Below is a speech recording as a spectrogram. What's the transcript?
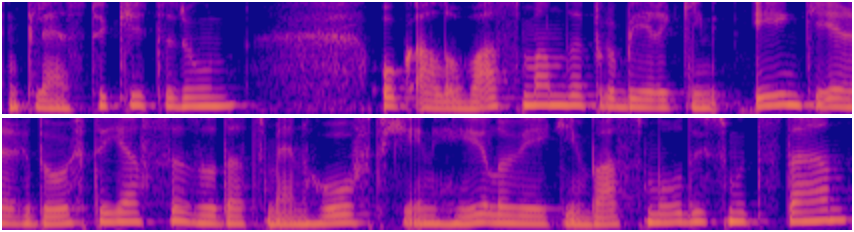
een klein stukje te doen. Ook alle wasmanden probeer ik in één keer erdoor te jassen, zodat mijn hoofd geen hele week in wasmodus moet staan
